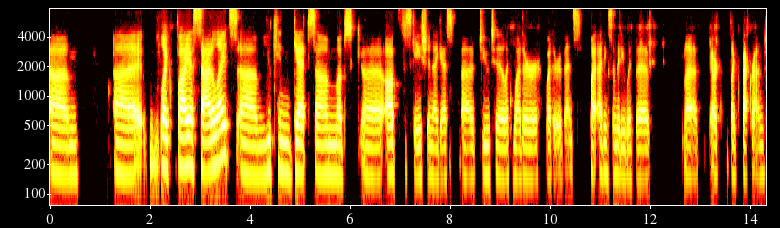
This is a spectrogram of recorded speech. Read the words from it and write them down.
um, uh, like via satellites, um, you can get some obs uh, obfuscation, I guess, uh, due to like weather weather events. But I think somebody with a uh, like background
